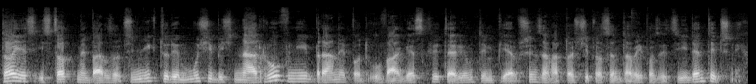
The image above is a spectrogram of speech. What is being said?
to jest istotny bardzo czynnik, który musi być na równi brany pod uwagę z kryterium tym pierwszym zawartości procentowej pozycji identycznych.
